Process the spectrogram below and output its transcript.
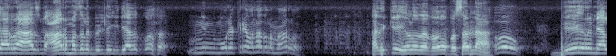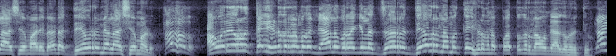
ಕಾರ ಆಸ್ ಆರು ಮಜಲ ಬಿಲ್ಡಿಂಗ್ ಇದೆ ಅದಕ್ಕೂ? ನಿಂದು ಮೂರು ಎಕರೆ ಹೊಲ ಅದಲ್ಲ ಮಾರು. ಅದಕ್ಕೆ ಹೇಳೋದದು ಬಸಣ್ಣ. ಓ. ದೇವ್ರ ಮೇಲೆ ಆಸೆ ಮಾಡಿ ಬೇಡ ದೇವ್ರ ಮೇಲೆ ಆಸೆ ಮಾಡು. ಹೌದು ಹೌದು. ಅವ್ರಿವ್ರ ಕೈ ಹಿಡಿದ್ರೆ ನಮಗೆ ಮ್ಯಾಲ ಬರಂಗಿಲ್ಲ ಜರ್ ದೇವ್ರ ನಮ್ಮ ಕೈ ಹಿಡಿದನಪ್ಪ ಅಂತಂದ್ರೆ ನಾವು ಮ್ಯಾಗ ಬರ್ತೀವಿ. ನಾವು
